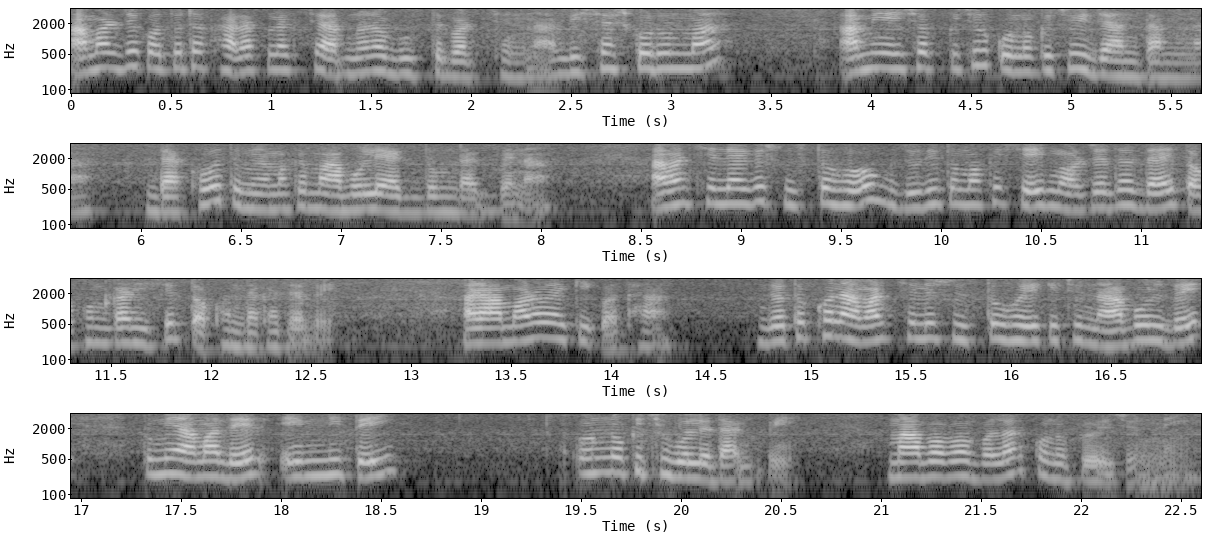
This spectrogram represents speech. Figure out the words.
আমার যে কতটা খারাপ লাগছে আপনারা বুঝতে পারছেন না। বিশ্বাস করুন মা, আমি এইসব কিছুর কোনো কিছুই জানতাম না। দেখো, তুমি আমাকে মা বলে একদম ডাকবে না। আমার ছেলে আগে সুস্থ হোক, যদি তোমাকে সেই মর্যাদা দেয়, তখনকার হিসেব তখন দেখা যাবে। আর আমারও একই কথা। যতক্ষণ আমার ছেলে সুস্থ হয়ে কিছু না বলবে, তুমি আমাদের এমনিতেই অন্য কিছু বলে ডাকবে। মা বাবা বলার কোনো প্রয়োজন নেই।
